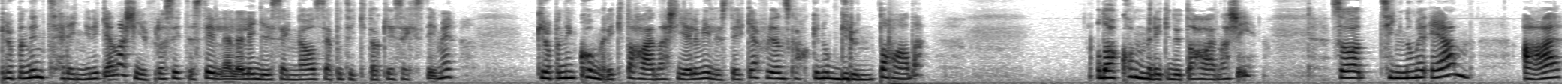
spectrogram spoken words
Kroppen din trenger ikke energi for å sitte stille eller ligge i senga og se på TikTok i seks timer. Kroppen din kommer ikke til å ha energi eller viljestyrke, fordi den skal ha ikke noe grunn til å ha det. Og da kommer ikke du til å ha energi. Så ting nummer én er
